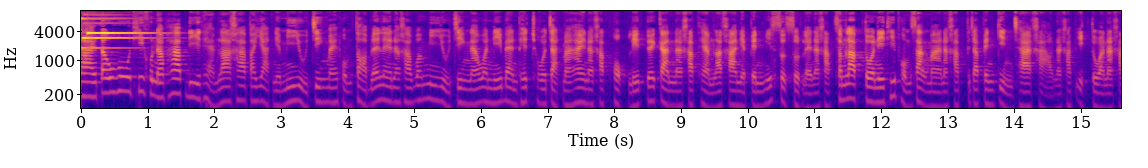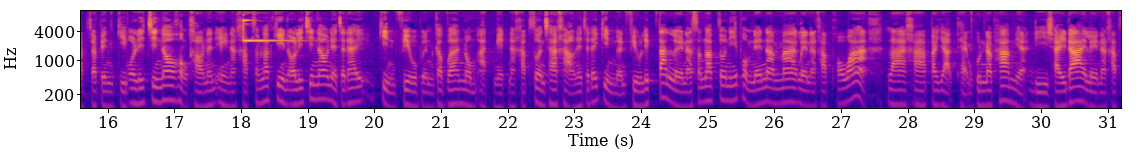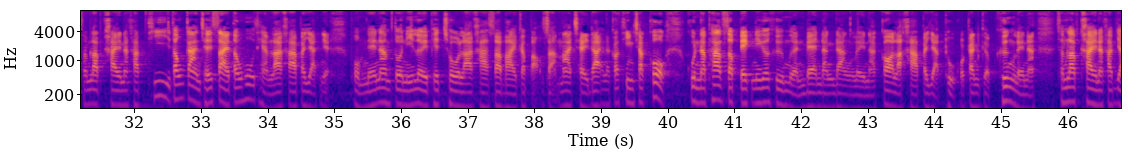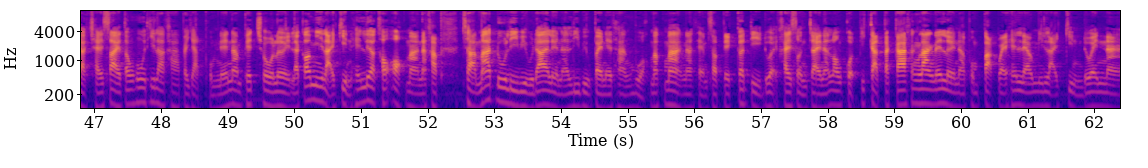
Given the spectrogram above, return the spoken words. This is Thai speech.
ทรายเต้าหู้ที่คุณภาพดีแถมราคาประหยัดเนี่ยมีอยู่จริงไหมผมตอบได้เลยนะครับว่ามีอยู่จริงนะวันนี้แบรนด์เพชรโชว์จัดมาให้นะครับ 6 ลิตรด้วยกันนะครับแถมราคาเนี่ยเป็นมิตรสุดๆเลยนะครับสำหรับตัวนี้ที่ผมสั่งมานะครับจะเป็นกลิ่นชาขาวนะครับอีกตัวนะครับจะเป็นกลิ่นออริจินอลของเขานั่นเองนะครับสำหรับกลิ่นออริจินอลเนี่ยจะได้กลิ่นฟิลเหมือนกับว่านมอัดเม็ดนะครับส่วนชาขาวเนี่ยจะได้กลิ่นเหมือนฟิลลิปตันเลยนะสำหรับตัวนี้ผมแนะนำมากเลยนะครับเพราะว่าราคาประหยัดแถมคุณภาพเนี่ยดีใช้ได้เลยนะครับสำหรับใครนะครับที่ต้องการใช้ทรายเต้าหู้แถมราคาประหยัดเนี่ยผมแนะนำตัวนี้เลยเพชรโชราคาสบายกระเป๋าสามารถใช้ได้ แล้วก็ทิ้งชักโครกคุณภาพสเปคนี่ก็คือเหมือนแบรนด์ดัง ๆ เลยนะก็ราคาประหยัดถูกกว่ากันเกือบครึ่งเลยนะสำหรับใครนะครับอยากใช้ทรายเต้าหู้ที่ราคาประหยัด ผมแนะนำเพชรโชเลย แล้วก็มีหลายกลิ่นให้เลือกเขาออกมานะครับสามารถดูรีวิวได้เลยนะรีวิวไปในทางบวกมากๆนะแถมสเปคก็ดีด้วยใครสนใจนะลองกดพิกัดตะกร้าข้างล่างได้เลยนะ ผมปักไว้ให้แล้วมีหลายกลิ่นด้วยนะ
